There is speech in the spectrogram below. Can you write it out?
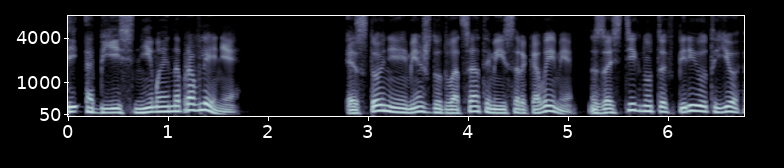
и объяснимое направление — Эстония между 20-ми и 40-ми застигнута в период ее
